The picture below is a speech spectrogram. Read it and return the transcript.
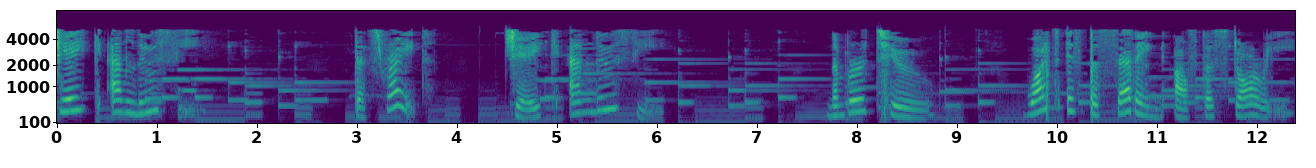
Jake and Lucy? That's right, Jake and Lucy. Number two. What is the setting of the story?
